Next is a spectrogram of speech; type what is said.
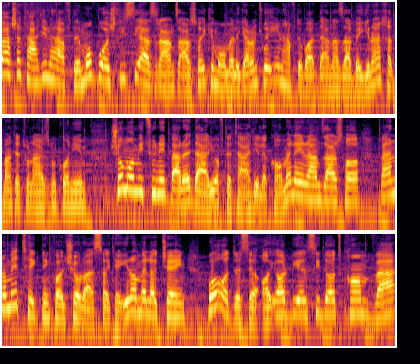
بخش تحلیل هفته ما واچ لیستی از رمز ارزهایی که معاملهگران توی این هفته باید در نظر بگیرن خدمتتون عرض می‌کنیم. شما می‌تونید برای دریافت تحلیل کامل این رمز ارزها برنامه تکنیکال شو رو از سایت ایران بلاکچین با آدرس irblc.com و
